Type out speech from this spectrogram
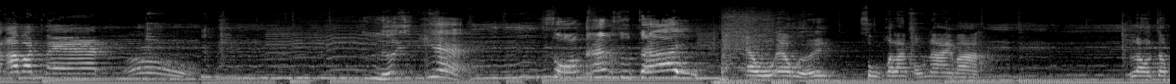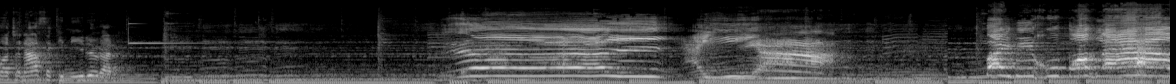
สามพันแปดเหลืออีกแค่สองครั้งสุดท้าย L L เอ๋ย ส่งพลังของนายมา เราจะมาชนะสกินนี้ด้วยกันไอ้เหี้ยไม่มีคูปองแล้ว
